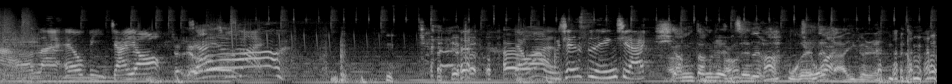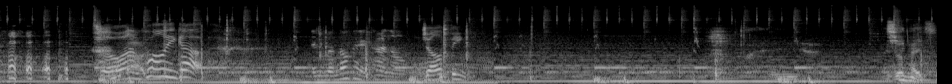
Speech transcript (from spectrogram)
好，来 L B 加油，加油！两万五千四赢起来。相当认真。啊，五个人在打一个人。九万碰一个，哎你们都可以看哦。九饼七牌子，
